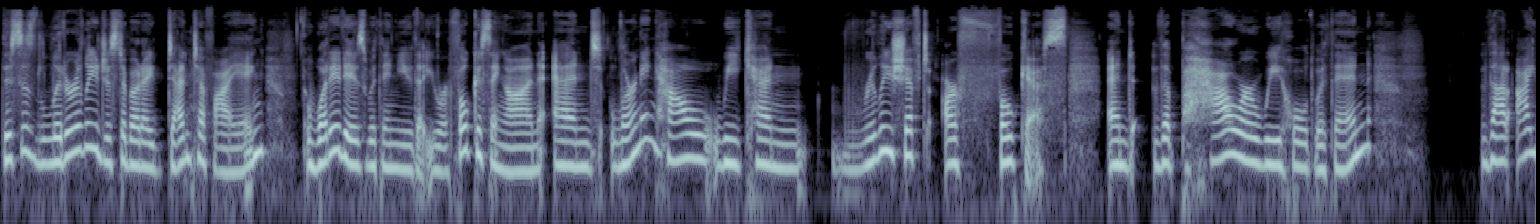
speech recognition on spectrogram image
This is literally just about identifying what it is within you that you are focusing on and learning how we can really shift our focus and the power we hold within that I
